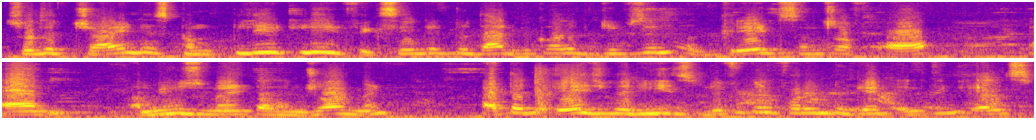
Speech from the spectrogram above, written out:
So the child is completely fixated to that because it gives him a great sense of awe and amusement and enjoyment at an age where he is difficult for him to get anything else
